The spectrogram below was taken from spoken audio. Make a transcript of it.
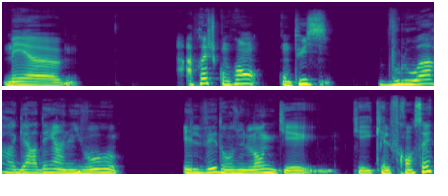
Mais euh, après, je comprends qu'on puisse vouloir garder un niveau élevé dans une langue qui est, qui est, le français,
